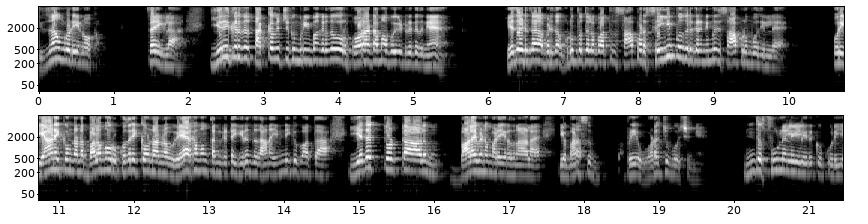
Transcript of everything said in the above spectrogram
இதுதான் உங்களுடைய நோக்கம். சரிங்களா? இருக்கிறத தக்க வச்சுக்க முடியுமாங்கிறது ஒரு போராட்டமாக போய்கிட்டு இருக்குதுங்க. எது எடுத்தாலும் அப்படி தான் குடும்பத்தில் பார்த்து சாப்பாடு செய்யும்போது இருக்கிற நிம்மதி சாப்பிடும்போது இல்லை. ஒரு யானைக்கு உண்டான பலமும் ஒரு குதிரைக்கு உண்டான வேகமும் தன்கிட்ட இருந்தது. ஆனால் இன்றைக்கி பார்த்தா எதை தொட்டாலும் பலவீனம் அடைகிறதுனால என் மனசு அப்படியே உடஞ்சி போச்சுங்க. இந்த சூழ்நிலையில் இருக்கக்கூடிய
